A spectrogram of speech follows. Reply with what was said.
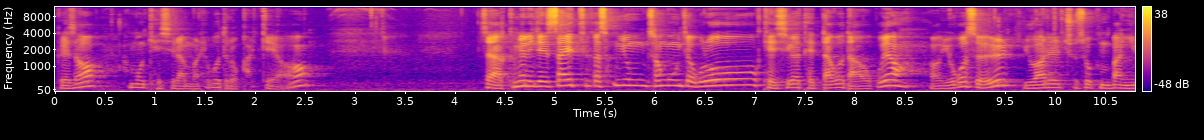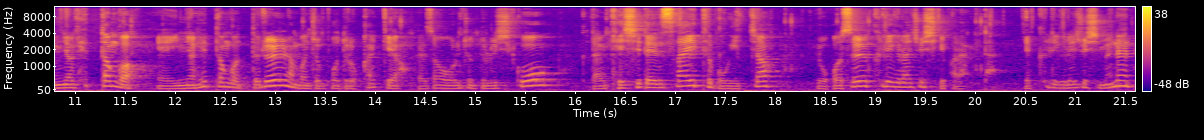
그래서 한번 게시를 한번 해보도록 할게요 자 그러면 이제 사이트가 성공, 성공적으로 게시가 됐다고 나오고요. 어, 요것을 URL 주소 금방 입력했던 거 예, 입력했던 것들을 한번 좀 보도록 할게요. 그래서 오른쪽 누르시고 그 다음 게시된 사이트 보기 있죠? 요것을 클릭을 해 주시기 바랍니다. 예, 클릭을 해 주시면은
